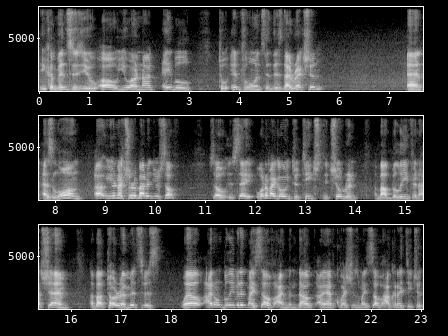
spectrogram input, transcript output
he convinces you, oh, you are not able to influence in this direction. And as long, oh, you're not sure about it yourself. So you say, what am I going to teach the children about belief in Hashem, about Torah and mitzvahs? Well, I don't believe in it myself. I'm in doubt. I have questions myself. How could I teach it?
